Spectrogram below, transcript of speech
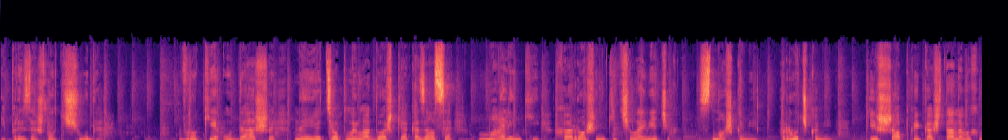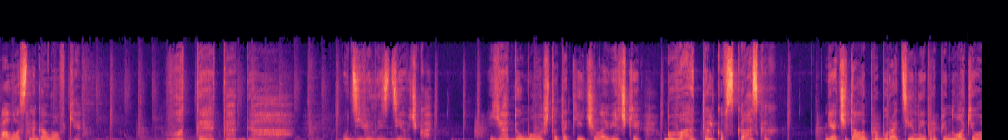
и произошло чудо. В руке у Даши на ее теплой ладошке оказался маленький, хорошенький человечек с ножками, ручками и шапкой каштановых волос на головке – «Вот это да!» – удивилась девочка. «Я думала, что такие человечки бывают только в сказках. Я читала про Буратино и про Пиноккио,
